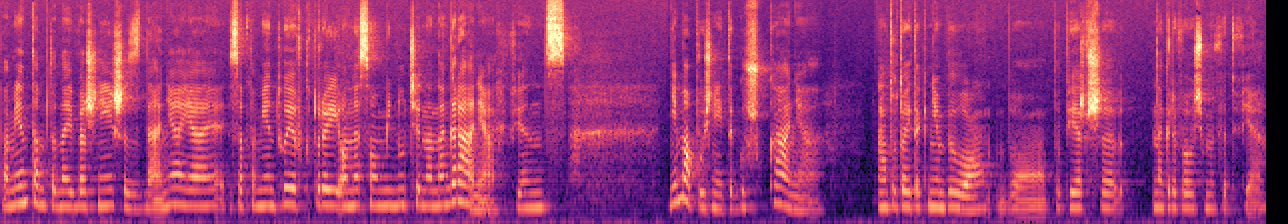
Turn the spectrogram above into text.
Pamiętam te najważniejsze zdania, ja zapamiętuję, w której one są minucie na nagraniach, więc nie ma później tego szukania. A tutaj tak nie było, bo po pierwsze nagrywałyśmy we dwie.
